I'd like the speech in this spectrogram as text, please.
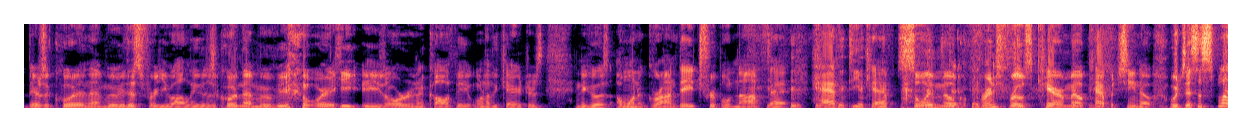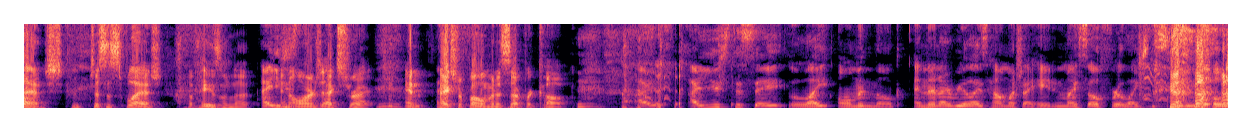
there's a quote in that movie. This is for you, Ali. There's a quote in that movie where he he's ordering a coffee, one of the characters, and he goes, "I want a grande, triple, non-fat, half decaf, soy milk, French roast caramel cappuccino with just a splash, just a splash of hazelnut I used- and orange extract and extra foam in a separate cup." I I used to say light almond milk, and then I realized how much I hated myself for like giving the whole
